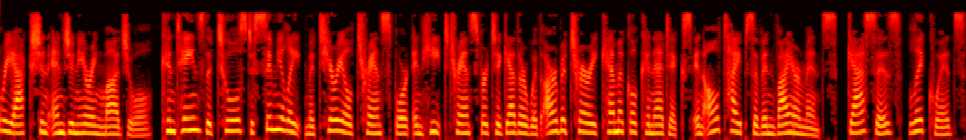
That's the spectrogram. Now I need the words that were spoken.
Reaction Engineering Module, contains the tools to simulate material transport and heat transfer together with arbitrary chemical kinetics in all types of environments, gases, liquids,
